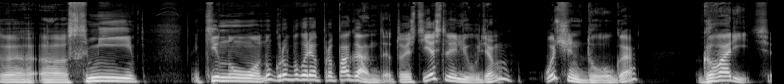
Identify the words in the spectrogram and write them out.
э, э, СМИ, кино, ну, грубо говоря, пропаганды. То есть, если людям очень долго говорить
